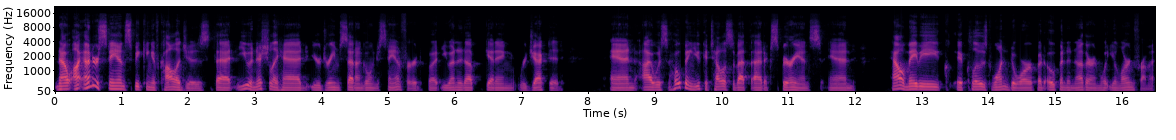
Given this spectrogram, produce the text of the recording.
Now, I understand, speaking of colleges, that you initially had your dream set on going to Stanford, but you ended up getting rejected. And I was hoping you could tell us about that experience and how maybe it closed one door but opened another and what you learned from it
